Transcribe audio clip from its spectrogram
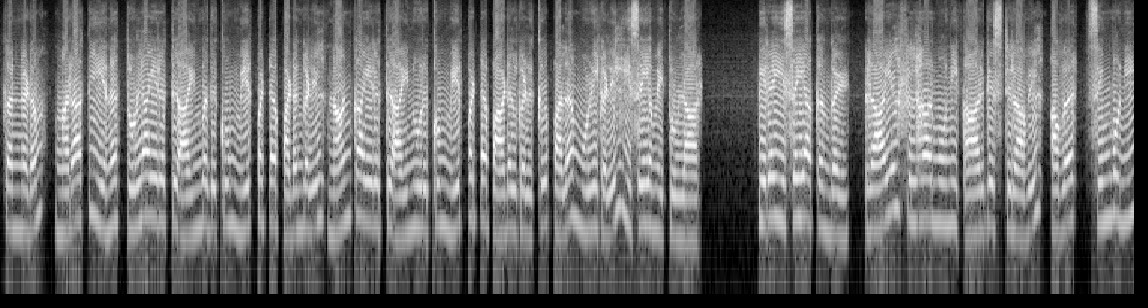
கன்னடம் மராத்தி என தொள்ளாயிரத்து ஐம்பதுக்கும் மேற்பட்ட படங்களில் நான்காயிரத்து ஐநூறுக்கும் மேற்பட்ட பாடல்களுக்கு பல மொழிகளில் இசையமைத்துள்ளார். பிற இசையாக்கங்கள் ராயல் பில்ஹார்மோனிக் ஆர்கெஸ்ட்ராவில் அவர் சிம்பொனி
